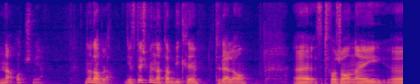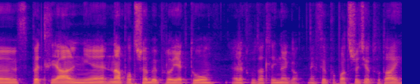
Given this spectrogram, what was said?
naocznie. No dobra, jesteśmy na tablicy Trello, e, stworzonej e, specjalnie na potrzeby projektu rekrutacyjnego. Jak sobie popatrzycie tutaj,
